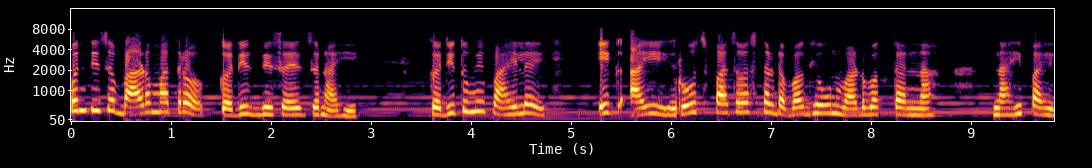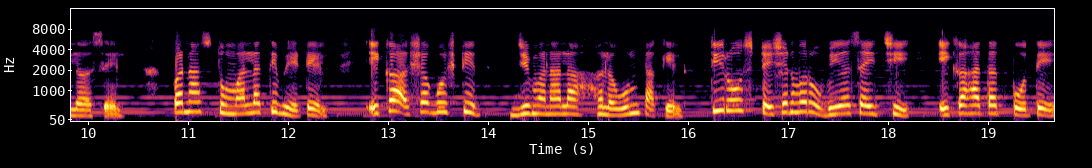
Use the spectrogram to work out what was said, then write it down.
पण तिचं बाळ मात्र कधीच दिसायचं नाही. कधी तुम्ही पाहिलंय एक आई रोज पाच वाजता डबा घेऊन वाट बघताना नाही पाहिलं असेल. पण आज तुम्हाला ती भेटेल. एका अशा गोष्टीत जी मनाला हलवून टाकेल. ती रोज स्टेशनवर उभी असायची. एका हातात पोते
